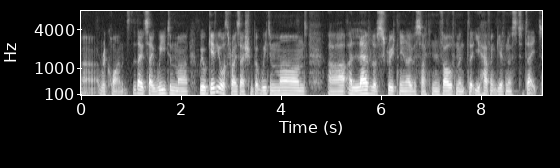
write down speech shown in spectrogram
uh, requirements. They would say, we demand, we will give you authorization, but we demand uh, a level of scrutiny and oversight and involvement that you haven't given us to date.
